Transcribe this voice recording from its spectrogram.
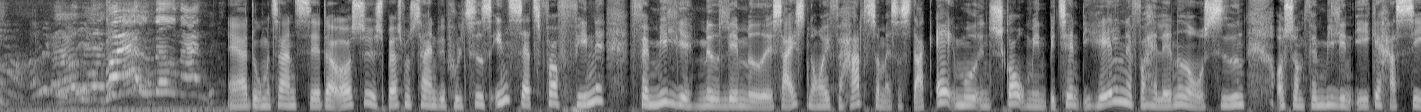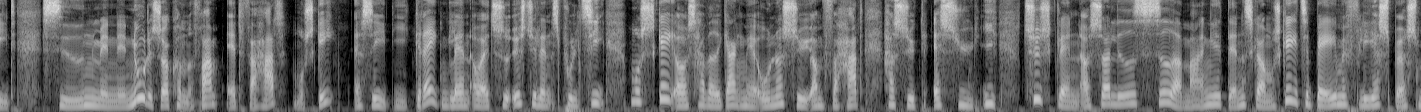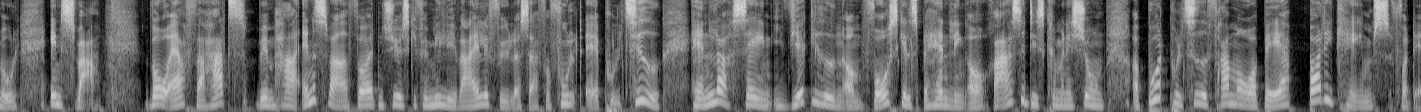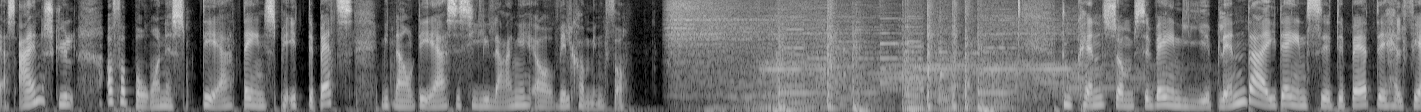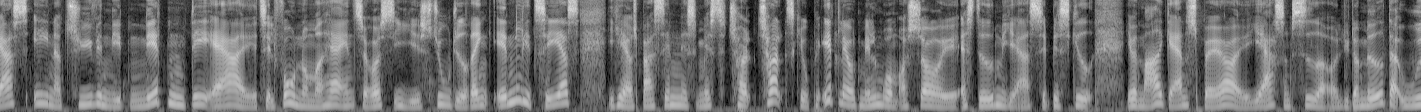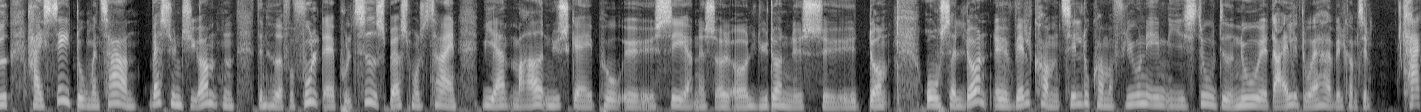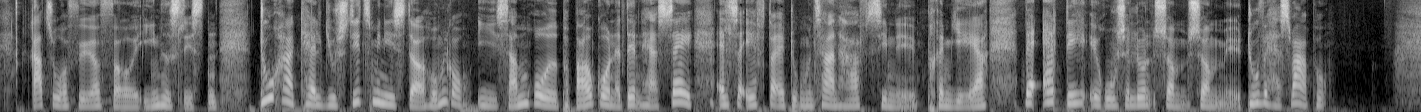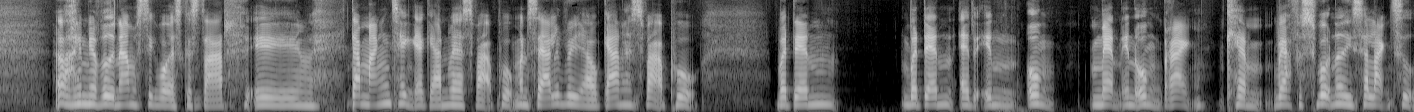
For helvede, mand! Ja, dokumentaren sætter også spørgsmålstegn ved politiets indsats for at finde familiemedlemmet øh, 16-årige Fahad, som altså stak af mod en skov med en betjent i hælene for halvandet år siden, og som familien ikke har set siden. Men øh, nu er det så kommet frem, at Fahad måske er set i Grækenland, og at Sydøstjyllands politi måske også har været i gang med at undersøge, om Fahad har søgt asyl i Tyskland, og således sidder mange danskere måske tilbage med flere spørgsmål end svar. Hvor er Fahad? Hvem har ansvaret for, at den syriske familie i Vejle føler sig forfulgt af politiet? Handler sagen i virkeligheden om forskelsbehandling og racediskrimination? Og burde politiet fremover bære bodycams for deres egen skyld og for borgernes? Det er dagens P1-debat. Mit navn det er Cecilie Lange, og velkommen indenfor. Du kan som sædvanlige blande dig i dagens øh, debat 70 21 19 19. Det er øh, telefonnummeret her ind til os i øh, studiet. Ring endelig til os. I kan også bare sende en sms til 12 12, skriv på et lavt mellemrum, og så afsted med jeres besked. Jeg vil meget gerne spørge jer, som sidder og lytter med derude. Har I set dokumentaren? Hvad synes I om den? Den hedder Forfulgt af politiets spørgsmålstegn. Vi er meget nysgerrige på øh, seernes og, og lytternes øh, dom. Rosa Lund, øh, velkommen til. Du kommer flyvende ind i studiet nu. Øh, Dejligt, du er her. Velkommen til. Tak. Retsordfører for enhedslisten. Du har kaldt justitsminister Hummelgaard i samrådet på baggrund af den her sag, altså efter at dokumentaren har haft sin øh, premiere. Hvad er det, øh, Rosa Lund, som, som øh, du vil have svar på? Oh, jeg ved nærmest ikke, hvor jeg skal starte. Øh, der er mange ting, jeg gerne vil have svar på, men særligt vil jeg jo gerne have svar på, hvordan, hvordan at en ung mand, en ung dreng, kan være forsvundet i så lang tid.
